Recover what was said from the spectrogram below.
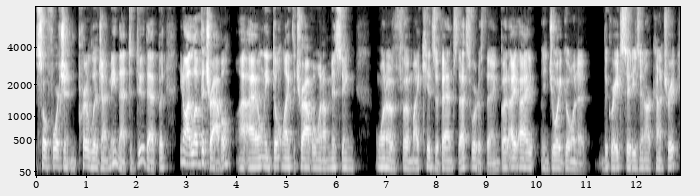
so fortunate and privileged I mean that to do that. But you know, I love to travel. I, I only don't like to travel when I'm missing one of uh, my kids' events, that sort of thing. But I, I enjoy going to the great cities in our country,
